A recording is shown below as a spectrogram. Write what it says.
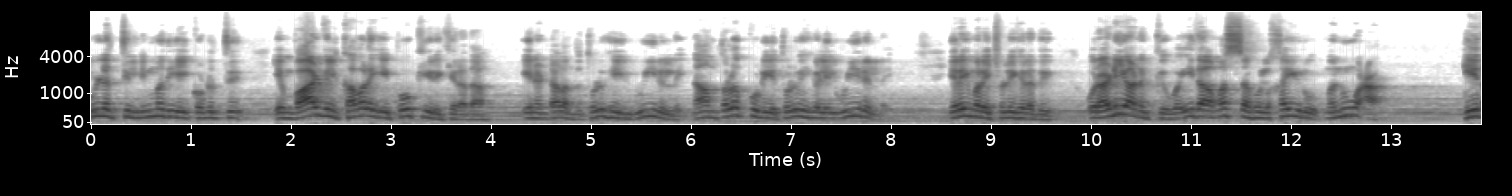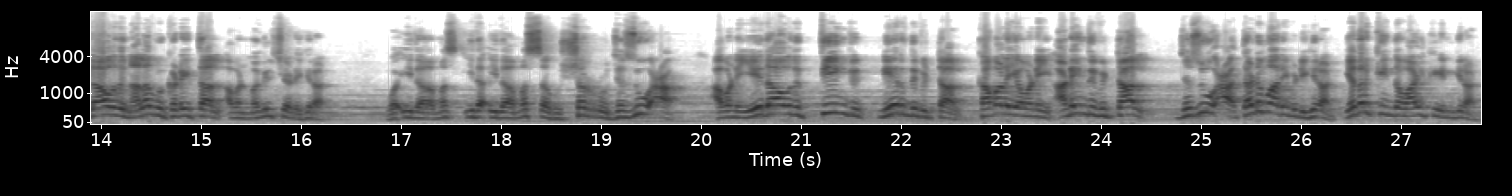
உள்ளத்தில் நிம்மதியை கொடுத்து எம் வாழ்வில் கவலையை போக்கி இருக்கிறதா ஏனென்றால் அந்த தொழுகையில் உயிரில்லை. நாம் தொழக்கூடிய தொழுகைகளில் உயிரில்லை. இறைமறை சொல்லுகிறது ஒரு அடியானுக்கு வைதா மஸ்ஸஹுல் ஹைரு மனுஆ ஏதாவது நலவு கிடைத்தால் அவன் மகிழ்ச்சி அடைகிறான். வைதா மஸ் இதா இதா மஸ்ஸஹு ஷர்ரு ஜஸூஆ அவனை ஏதாவது தீங்கு நேர்ந்து விட்டால் கவலை அவனை அடைந்து விட்டால் ஜஸூஆ தடுமாறி விடுகிறான். எதற்கு இந்த வாழ்க்கை என்கிறான்?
